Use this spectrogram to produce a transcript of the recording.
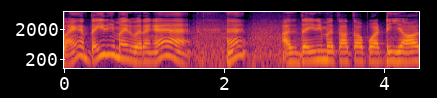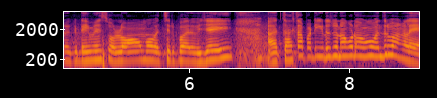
பயங்கர தைரியமாயிருவாருங்க え அது தைரியமாக தாத்தா பாட்டி யாருக்கிட்டையுமே சொல்லாமல் வச்சுருப்பாரு விஜய். தாத்தா பாட்டிக்கிட்ட சொன்னால் கூட அவங்க வந்துடுவாங்களே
